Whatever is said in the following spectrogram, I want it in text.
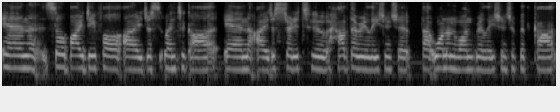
And so by default, I just went to God and I just started to have that relationship, that one on one relationship with God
